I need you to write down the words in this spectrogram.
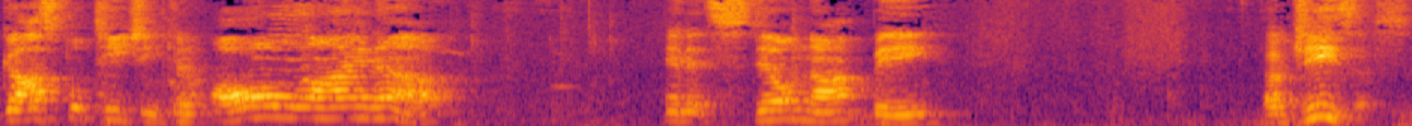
gospel teaching can all line up and it still not be of Jesus.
